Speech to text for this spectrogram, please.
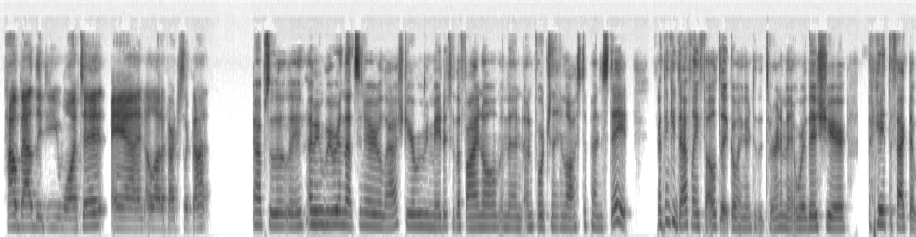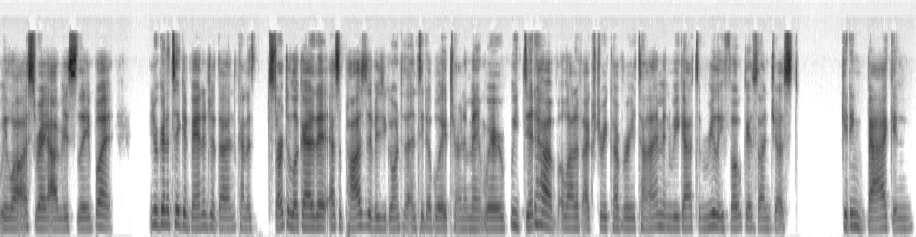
How badly do you want it? And a lot of factors like that. Absolutely. I mean, we were in that scenario last year where we made it to the final and then unfortunately lost to Penn State. I think you definitely felt it going into the tournament where this year, I hate the fact that we lost, right? Obviously, but you're going to take advantage of that and kind of start to look at it as a positive as you go into the NCAA tournament, where we did have a lot of extra recovery time and we got to really focus on just getting back and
